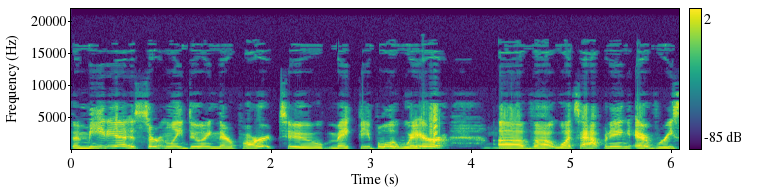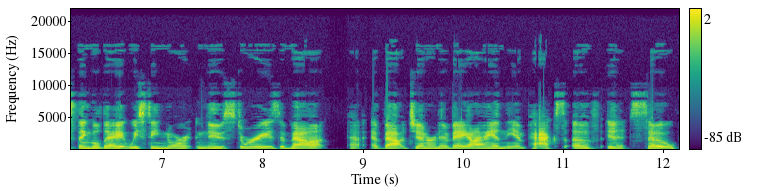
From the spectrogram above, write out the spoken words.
The media is certainly doing their part to make people aware mm-hmm. of uh, what's happening every single day. We see nor- news stories about uh, about generative AI and the impacts of it. So,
